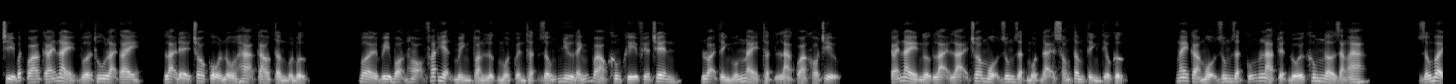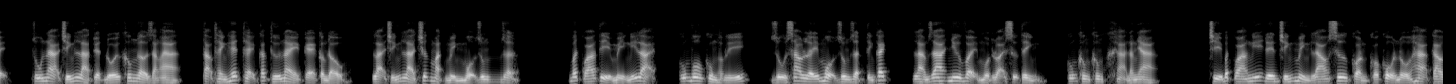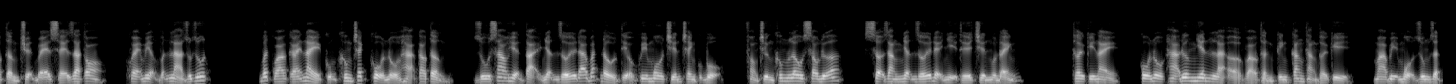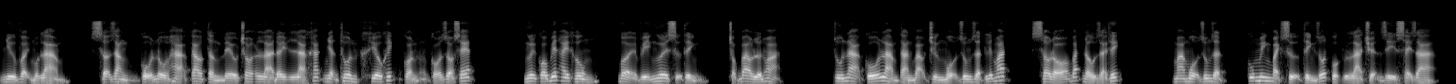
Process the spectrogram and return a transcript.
Chỉ bất quá cái này vừa thu lại tay, lại để cho cổ nổ hạ cao tầng một bực. Bởi vì bọn họ phát hiện mình toàn lực một quyền thật giống như đánh vào không khí phía trên, loại tình huống này thật là quá khó chịu. Cái này ngược lại lại cho mộ dung giật một đại sóng tâm tình tiêu cực. Ngay cả mộ dung giật cũng là tuyệt đối không ngờ rằng a giống vậy dù nạ chính là tuyệt đối không ngờ rằng a tạo thành hết thệ các thứ này kẻ cầm đầu, lại chính là trước mặt mình mộ dung giật. Bất quá tỉ mỉ nghĩ lại, cũng vô cùng hợp lý, dù sao lấy mộ dung giật tính cách, làm ra như vậy một loại sự tình, cũng không không khả năng nha. Chỉ bất quá nghĩ đến chính mình lao sư còn có cổ nổ hạ cao tầng chuyện bé xé ra to khoe miệng vẫn là rút rút. Bất quá cái này cũng không trách cổ nổ hạ cao tầng, dù sao hiện tại nhận giới đã bắt đầu tiểu quy mô chiến tranh cục bộ, phòng chừng không lâu sau nữa, sợ rằng nhận giới đệ nhị thế chiến muốn đánh. Thời kỳ này, cổ nộ hạ đương nhiên là ở vào thần kinh căng thẳng thời kỳ, mà bị mộ dung giật như vậy một làm sợ rằng cổ nổ hạ cao tầng đều cho là đây là khác nhận thôn khiêu khích còn có dò xét. Ngươi có biết hay không, bởi vì ngươi sự tình, chọc bao lớn họa. Dù nạ cố làm tàn bạo chừng mộ dung giật liếc mắt, sau đó bắt đầu giải thích. Mà mộ dung giật cũng minh bạch sự tình rốt cuộc là chuyện gì xảy ra.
